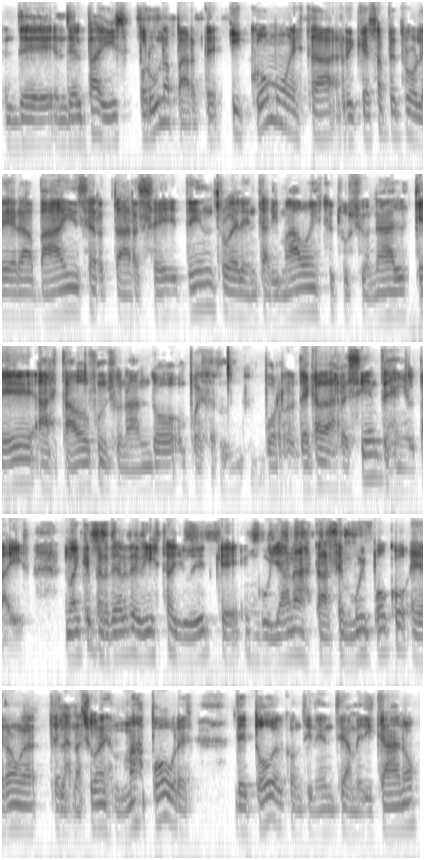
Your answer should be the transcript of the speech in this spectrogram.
del país, por una parte, y cómo esta riqueza petrolera va a insertarse dentro del entarimado institucional que ha estado funcionando pues, por décadas recientes en el país. No hay que perder de vista, Judith, que en Guyana hasta hace muy poco era una de las naciones más pobres de todo el continente americano.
